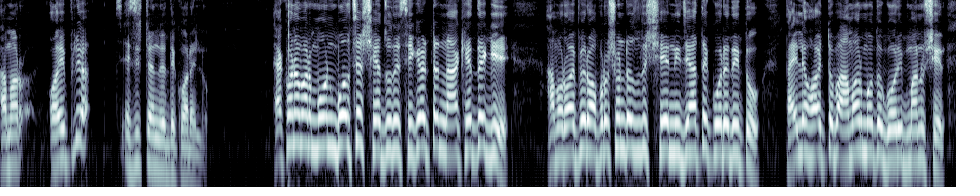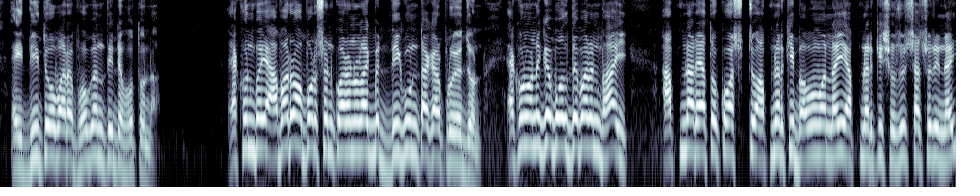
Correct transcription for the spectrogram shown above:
আমার ওয়াইফের অ্যাসিস্ট্যান্টকে দিয়ে করাইলো। এখন আমার মন বলছে, সে যদি সিগারেটটা না খেতে গিয়ে আমার ওয়াইফের অপারেশনটা যদি সে নিজে হাতে করে দিত, তাইলে হয়তো বা আমার মতো গরিব মানুষের এই দ্বিতীয়বার ভোগান্তিটা হতো না। এখন ভাই আবারও অপারেশন করানো লাগবে, দ্বিগুণ টাকার প্রয়োজন। এখন অনেকে বলতে পারেন, ভাই, আপনার এত কষ্ট, আপনার কি বাবা মা নাই? আপনার কি শ্বশুর শাশুড়ি নাই?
